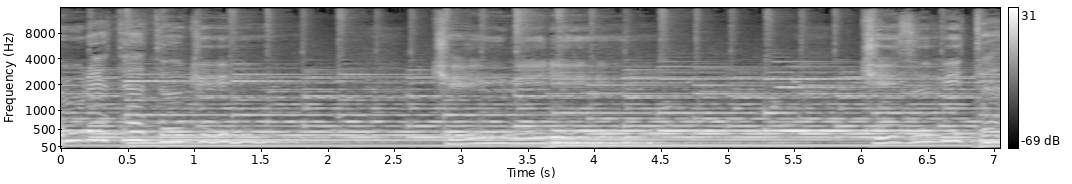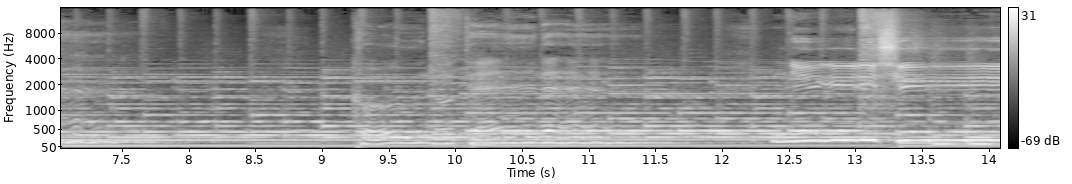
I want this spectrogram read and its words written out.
触れた時君に気づいた。この手で握りしめ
